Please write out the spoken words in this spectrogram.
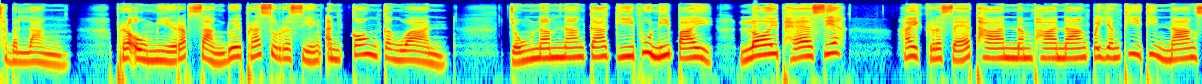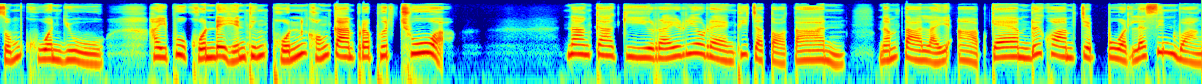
ชบัลลังก์พระองค์มีรับสั่งด้วยพระสุรเสียงอันก้องกังวาน จงนำนางกากีผู้นี้ไป ลอยแพเสีย ให้กระแสทานนำพานางไปยังที่ที่นางสมควรอยู่ ให้ผู้คนได้เห็นถึงผลของการประพฤติชั่ว นางกากีไร้เรี่ยวแรงที่จะต่อต้าน น้ำตาไหลอาบแก้มด้วยความเจ็บปวดและสิ้นหวัง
